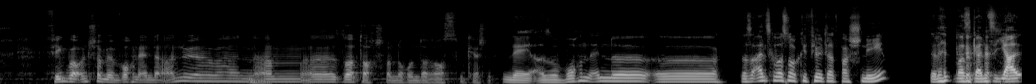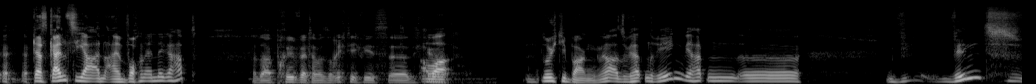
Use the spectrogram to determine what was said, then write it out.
Fing bei uns schon mit dem Wochenende an. Wir waren am äh, Sonntag schon eine Runde raus zum Cashen. Nee, also Wochenende, äh, das Einzige, was noch gefehlt hat, war Schnee. Dann hätten wir das ganze Jahr, das ganze Jahr an einem Wochenende gehabt. Also Aprilwetter war so richtig, wie es äh, sich Aber gehört. durch die Bank. Ne? Also wir hatten Regen, wir hatten äh, Wind,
